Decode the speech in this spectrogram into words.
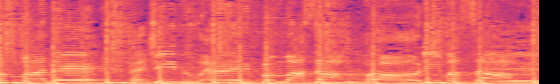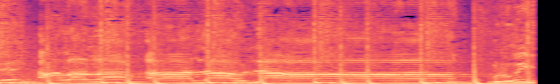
ပမာနဲ့ကြည့်ဘူးအိမ်ပမာသာဟောဒီမှာသာအာလာလာအာလာလာဘလို့ရေ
